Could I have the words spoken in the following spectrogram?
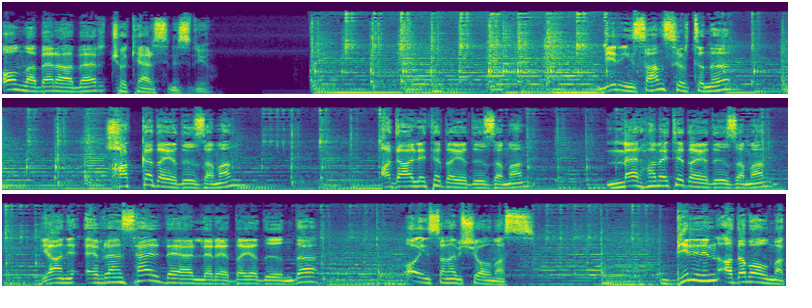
onunla beraber çökersiniz diyor. Bir insan sırtını hakka dayadığı zaman, adalete dayadığı zaman, merhamete dayadığı zaman, yani evrensel değerlere dayadığında o insana bir şey olmaz. Birinin adam olmak,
